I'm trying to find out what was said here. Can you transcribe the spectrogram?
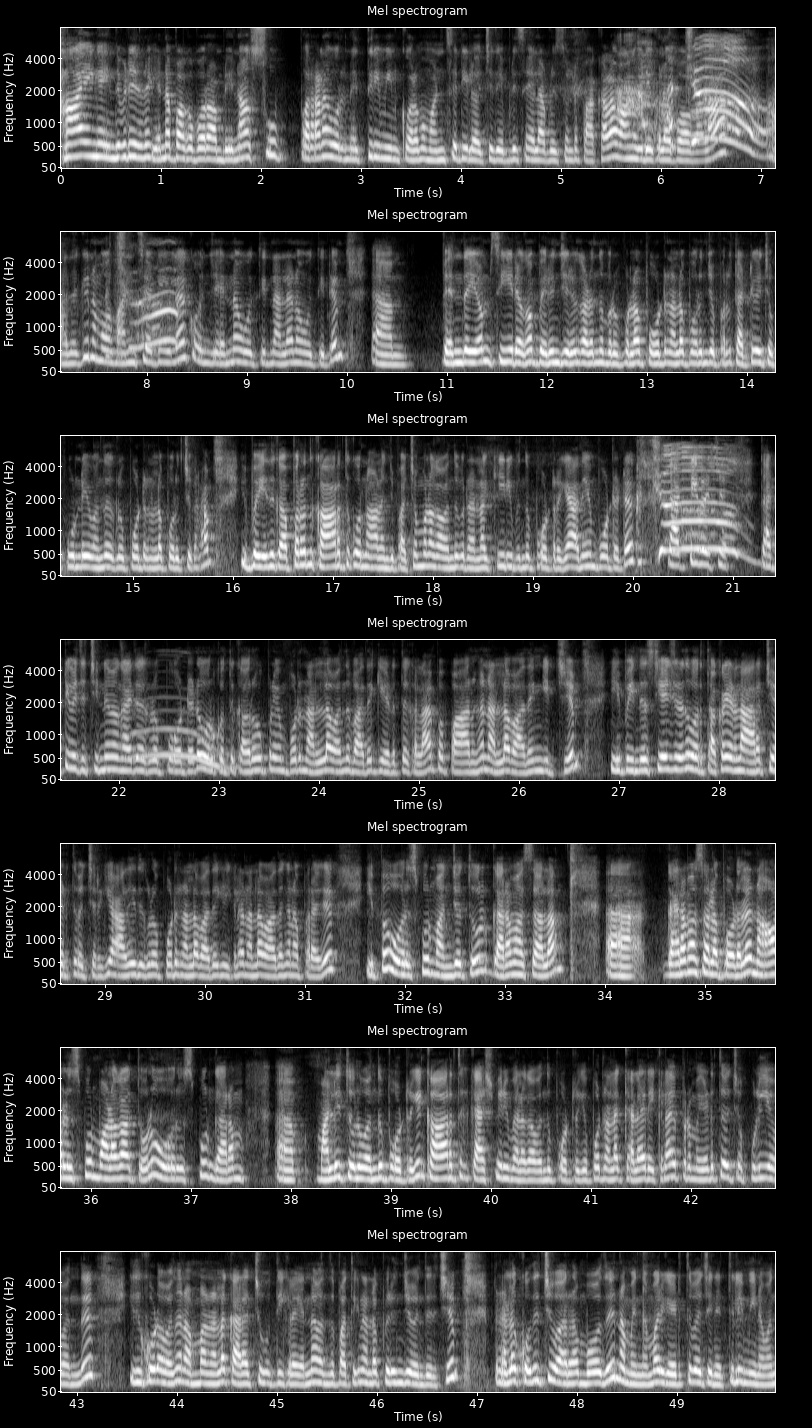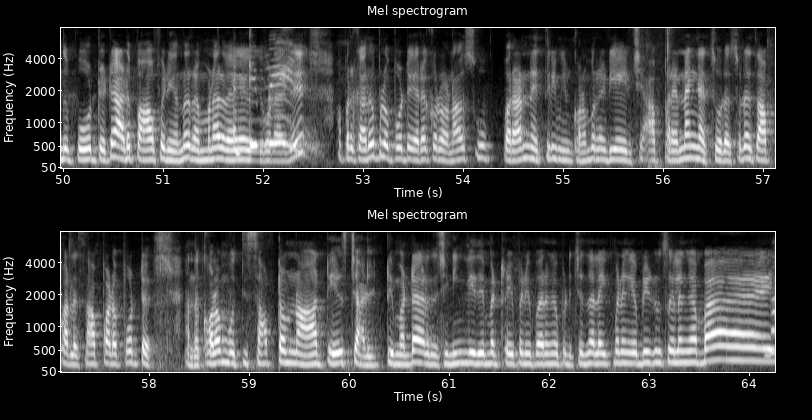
ஹாய்ங்க இந்த வீடியோ என்ன பார்க்க போகிறோம் அப்படின்னா சூப்பரான ஒரு நெத்திரி மீன் குழம்பு மண் சட்டியில் வச்சது எப்படி செய்யலாம் அப்படின்னு சொல்லிட்டு பார்க்கலாம். வாங்க வீடியோக்குள்ளே போகலாம். அதுக்கு நம்ம மண் சட்டியில் கொஞ்சம் எண்ணெய் ஊற்றிட்டு நல்லெண்ணெய் ஊற்றிட்டு வெந்தயம் சீரகம் பெருஞ்சீரகம் கடந்த பருப்புலாம் போட்டு நல்லா பொரிஞ்ச பிறகு தட்டி வச்ச பூண்டையும் வந்து அதில் போட்டு நல்லா பொரிச்சுக்கலாம். இப்போ இதுக்கப்புறம் வந்து காரத்துக்கு ஒரு நாலஞ்சு பச்சை மிளகா வந்து நல்லா கீரி வந்து போட்டிருக்கேன். அதையும் போட்டுட்டு தட்டி வச்சு தட்டி வச்ச சின்ன வெங்காயத்தை அதில் போட்டுட்டு ஒரு கொத்து கருவேப்பிலையும் போட்டு நல்லா வந்து வதக்கி எடுத்துக்கலாம். இப்போ பாருங்கள் நல்லா வதங்கிடுச்சு. இப்போ இந்த ஸ்டேஜில் வந்து ஒரு தக்காளி நல்லா அரைச்சி எடுத்து வச்சிருக்கேன். அதை இது கூட போட்டு நல்லா வதக்கிக்கலாம். நல்லா வதங்கின பிறகு இப்போ ஒரு ஸ்பூன் மஞ்சத்தூள் கரம் மசாலா கரம் மசாலா போடலை நாலு ஸ்பூன் மிளகாத்தூள் ஒரு ஸ்பூன் கரம் மல்லித்தூள் வந்து போட்டிருக்கேன். காரத்துக்கு காஷ்மீரி மிளகாய் வந்து போட்டிருக்கேன். போட்டு நல்லா கிளறிக்கலாம். இப்போ நம்ம எடுத்து வச்ச புளியை வந்து இது கூட வந்து நம்ம நல்லா கரைச்சி ஊற்றிக்கலாம் எண்ணெய் வந்து பார்த்திங்கன்னா நல்லா பிரிஞ்சு வந்துருச்சு. இப்போ நல்லா கொதிச்சு வரும்போது நம்ம இந்த மாதிரி எடுத்து வச்ச நெத்திலி மீனை வந்து போட்டுட்டு அடுப்பு ஆஃப் பண்ணிடணும் ரொம்ப நேரம் வேக வைக்கக்கூடாது. அப்புறம் கருவேப்பிலை போட்டு இறக்குறோன்னா சூப்பரான நெத்திலி மீன் குழம்பு ரெடி ஆயிடுச்சு. அப்புறம் என்னங்க? சுட சுட சாப்பாடில் சாப்பாடை போட்டு அந்த குழம்பு ஊற்றி சாப்பிட்டோம்னா டேஸ்ட் அல்டிமேட்டாக இருந்துச்சு. நீங்களும் இதே மாதிரி ட்ரை பண்ணி பாருங்கள் பிடிச்சிருந்தா லைக் பண்ணுங்கள் எப்படி இருக்குன்னு சொல்லுங்கள் பாய்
